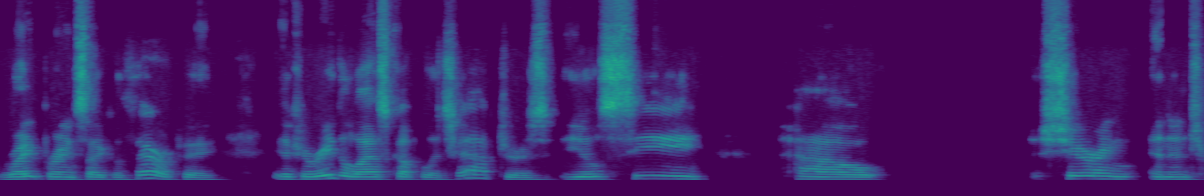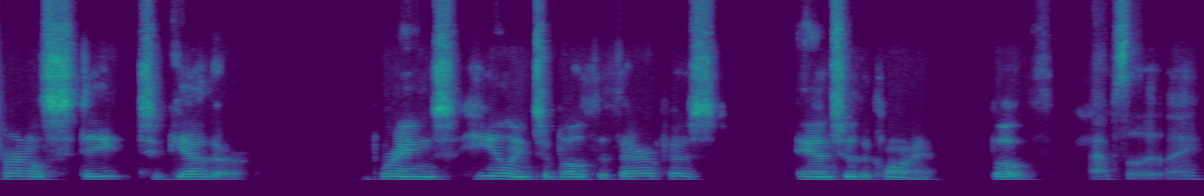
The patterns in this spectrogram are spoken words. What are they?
Right Brain Psychotherapy. If you read the last couple of chapters, you'll see how sharing an internal state together brings healing to both the therapist and to the client, both. Absolutely.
